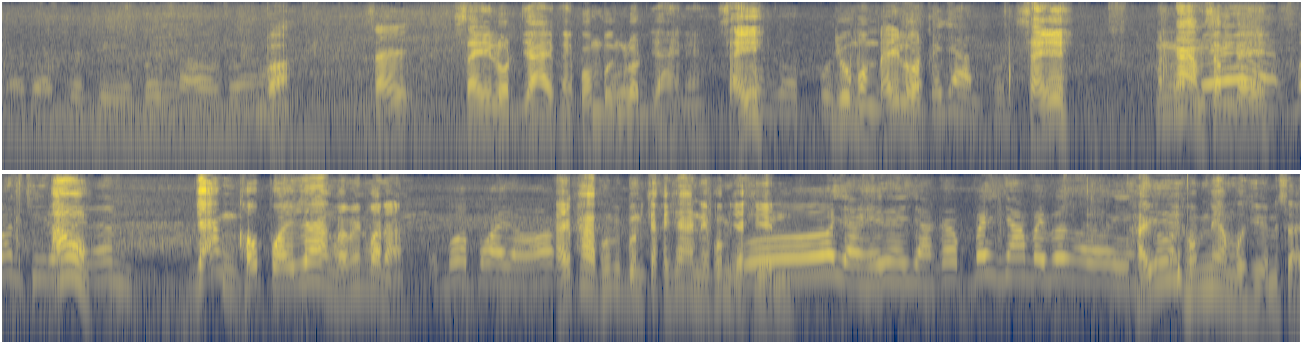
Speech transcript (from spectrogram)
แต่แต่เพิ่นสิเบิ่งเอาตัวบ่ใส่ใส่รถย่ายให้ผมเบิ่งรถย่ายเนี่ยใส่รถพุ่นอยู่หมองใดรถจักรยานพุ่นใส่มันงามซำใดวันขี่เอ้าได้นั่นย่างเขาปล่อยย่างเหรอแม่นว่าน่ะ บ่ปล่อยดอกไผพาผมไปเบิ่งจักรยานเนี่ยผมอยากเห็นโอ้ยอยากเห็นอะไรอย่างก็ไปย่างไปเบิ่งเอาเองไผผมแนมบ่เห็นใส่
